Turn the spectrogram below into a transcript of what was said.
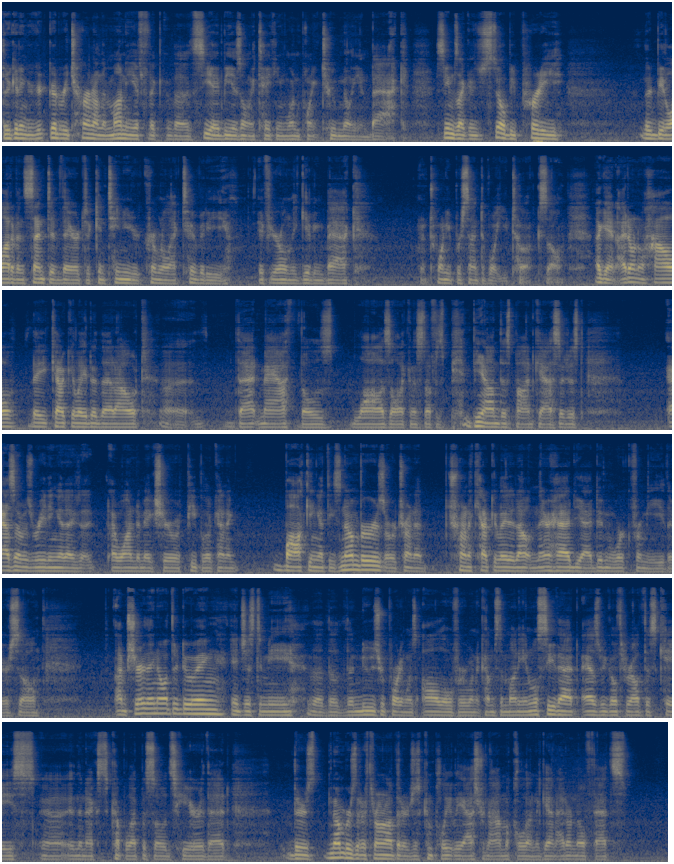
they're getting a good return on their money if the the CAB is only taking 1.2 million back. Seems like it'd still be pretty. There'd be a lot of incentive there to continue your criminal activity if you're only giving back 20% of what you took. So, again, I don't know how they calculated that out. Uh, that math, those laws, all that kind of stuff is beyond this podcast. I just, as I was reading it, I, I wanted to make sure if people are kind of balking at these numbers or trying to trying to calculate it out in their head, yeah, it didn't work for me either. So, I'm sure they know what they're doing. It just to me, the, the, the news reporting was all over when it comes to money, and we'll see that as we go throughout this case uh, in the next couple episodes here. That there's numbers that are thrown out that are just completely astronomical, and again, I don't know if that's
